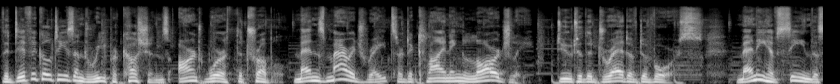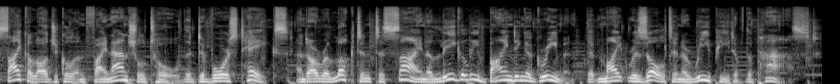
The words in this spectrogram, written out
the difficulties and repercussions aren't worth the trouble. Men's marriage rates are declining largely due to the dread of divorce. Many have seen the psychological and financial toll that divorce takes and are reluctant to sign a legally binding agreement that might result in a repeat of the past.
